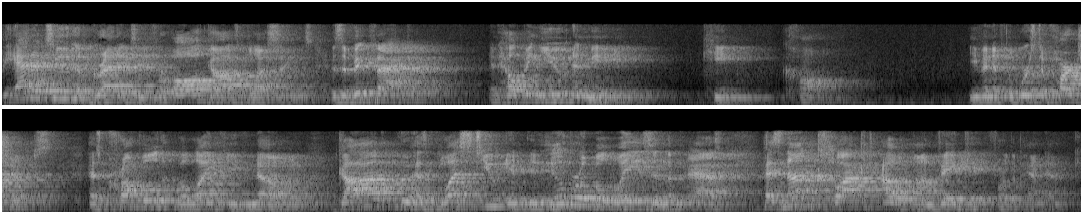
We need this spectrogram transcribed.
The attitude of gratitude for all God's blessings is a big factor in helping you and me keep calm. Even if the worst of hardships has crumpled the life you've known, God, who has blessed you in innumerable ways in the past, has not clocked out on vacay for the pandemic.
